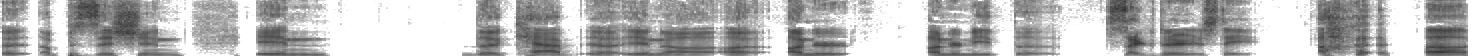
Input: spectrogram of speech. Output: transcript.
a a position in the cab uh, in uh, uh, under underneath the Secretary of State uh,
